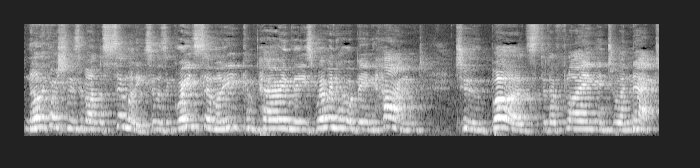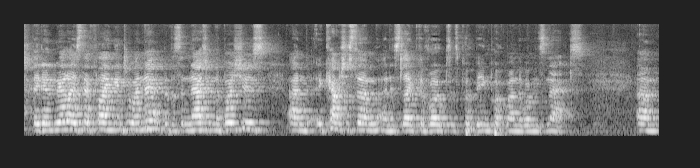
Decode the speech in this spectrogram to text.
Another question is about the simile. So there's a great simile comparing these women who are being hanged to birds that are flying into a net. They don't realize they're flying into a net, but there's a net in the bushes and it catches them and it's like the rope that's put, being put around the women's necks um,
